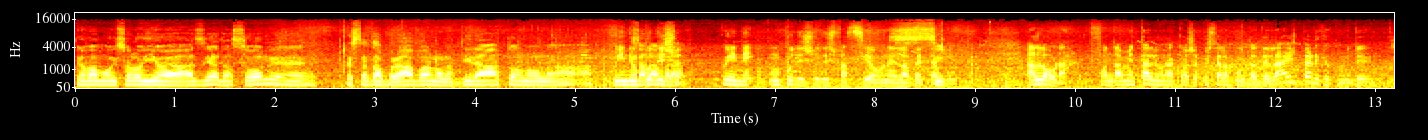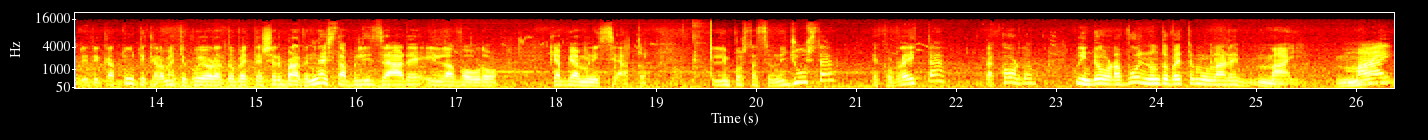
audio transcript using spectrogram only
Eravamo solo io e Asia da soli e è stata brava, non ha tirato, non ha... Quindi un, è po di, quindi un po' di soddisfazione l'avete Sì. avuta. Allora, fondamentale una cosa, questa è la punta dell'iceberg, come dico a tutti, chiaramente voi ora dovete essere bravi nel stabilizzare il lavoro che abbiamo iniziato. L'impostazione è giusta, è corretta, d'accordo? Quindi ora voi non dovete mollare mai, mai, Mai.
